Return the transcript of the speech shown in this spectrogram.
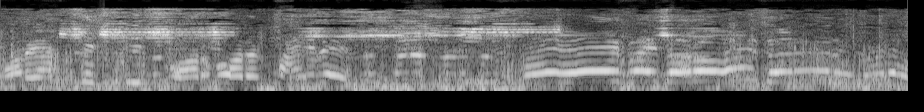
পরে আসছে কি পর পরে পাইলে এই এই ভাই ধরো ধরো ধরো।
